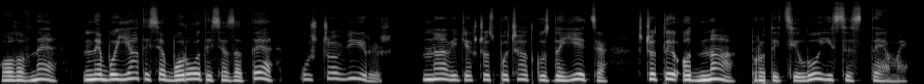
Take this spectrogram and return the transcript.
Головне не боятися боротися за те, у що віриш, навіть якщо спочатку здається, що ти одна проти цілої системи.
